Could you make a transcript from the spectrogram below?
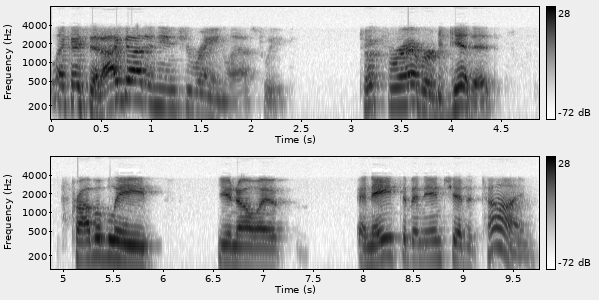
like I said, I got an inch of rain last week. Took forever to get it. Probably, you know, a, an eighth of an inch at a time.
